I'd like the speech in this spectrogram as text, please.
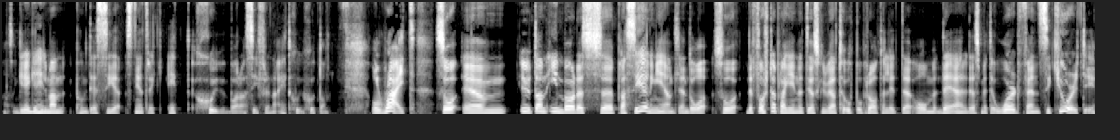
Alltså gregerhillman.se 17, bara siffrorna 1717. Alright, så um, utan inbördes eh, placering egentligen då, så det första pluginet jag skulle vilja ta upp och prata lite om, det är det som heter WordFence Security.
